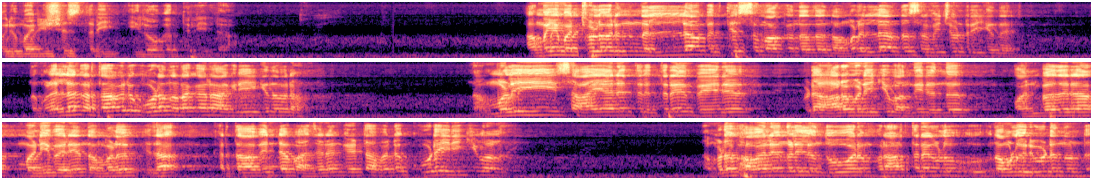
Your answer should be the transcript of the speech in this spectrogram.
ഒരു മനുഷ്യ സ്ത്രീ ഈ ലോകത്തിലില്ല. അമ്മയെ മറ്റുള്ളവരിൽ നിന്നെല്ലാം വ്യത്യസ്തമാക്കുന്നത് നമ്മളെല്ലാം എന്താ ശ്രമിച്ചുകൊണ്ടിരിക്കുന്നത് നമ്മളെല്ലാം കർത്താവിന്റെ കൂടെ നടക്കാൻ ആഗ്രഹിക്കുന്നവരാണ്. നമ്മൾ ഈ സായാഹ്നത്തിൽ ഇത്രയും പേര് ഇവിടെ ആറു മണിക്ക് വന്നിരുന്ന് ഒൻപതര മണി വരെ നമ്മൾ ഇതാ കർത്താവിന്റെ വചനം കേട്ട് അവന്റെ കൂടെ ഇരിക്കുവാണ്. നമ്മുടെ ഭവനങ്ങളിൽ എന്തോരം പ്രാർത്ഥനകൾ നമ്മൾ ഉരുവിടുന്നുണ്ട്.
